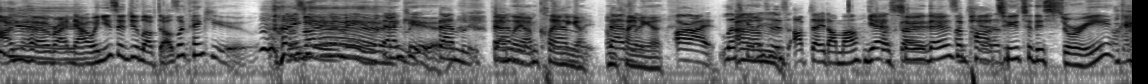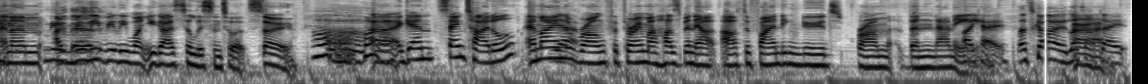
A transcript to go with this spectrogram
I'm her right now. When you said you loved her, I was like, thank you. Thank you. Even me. Thank Family, you. Family. Family. I'm claiming family, it. I'm family. claiming it. All right, let's get into Um, this update, Amma. Yeah, Let's so go. there's a I'm part scared. two to this story, and I'm, I that? really, really want you guys to listen to it. So, uh, again, same title. Am I in the wrong for throwing my husband out after finding nudes from the nanny? Okay, let's go. Let's All right. update.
